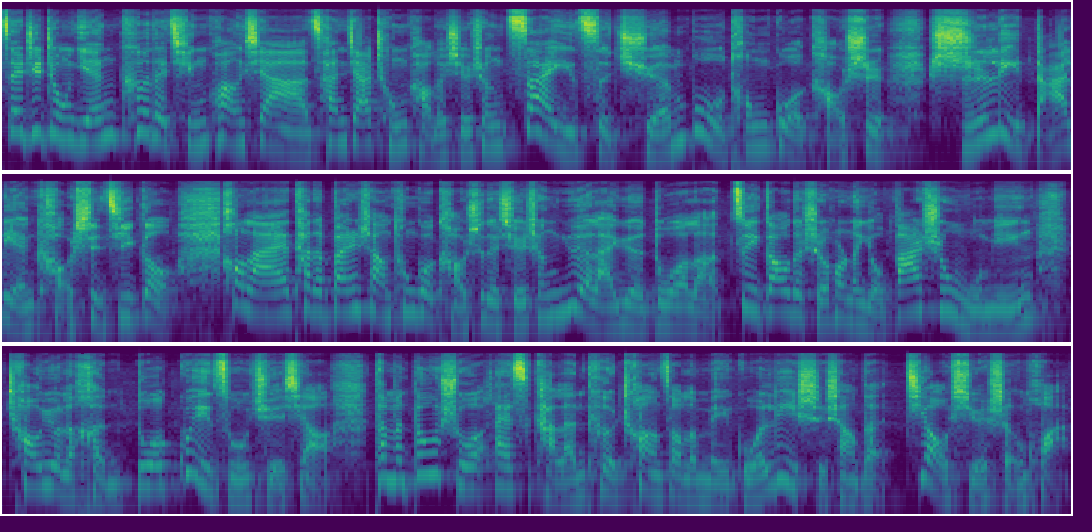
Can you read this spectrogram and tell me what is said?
在这种严苛的情况下，参加重考的学生再一次全部通过考试，实力打脸考试机构。后来，他的班上通过考试的学生越来越多了，最高的时候呢有八十五名，超越了很多贵族学校。他们都说埃斯卡兰特创造了美国历史上的教学神话。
